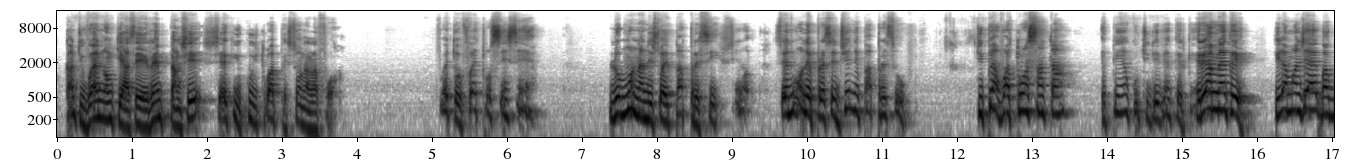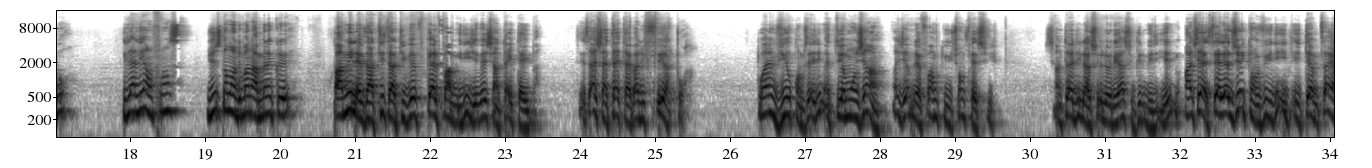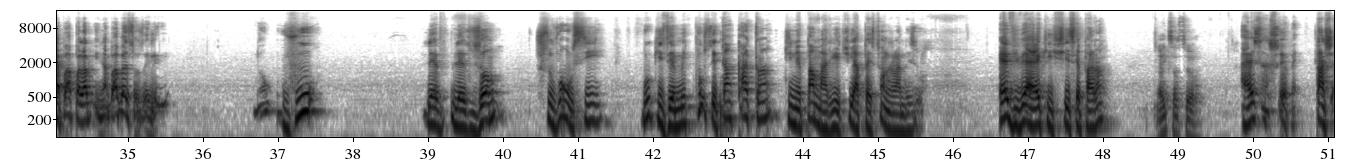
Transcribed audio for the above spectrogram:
Quand tu vois un homme qui a ses reins penchés, c'est qu'il couille trois personnes à la fois. Faut être, faut être sincère. Le monde n'en soit pas pressé. Sinon, c'est nous, on est pressé. Dieu n'est pas pressé. Tu peux avoir 300 ans, et puis un coup, tu deviens quelqu'un. Rien il a mangé avec Babo. Il allait en France. Jusqu'à on demande à que parmi les artistes, tu veux quelle femme? Il dit, je vais chanter Taïba. C'est ça, chanter Taïba, du feu à toi. Toi, un vieux comme ça, il dit, mais tu es mon genre. Moi, j'aime les femmes qui sont fessues. Chantal dit la seule regarde ce qu'il me dit. Ma chère, c'est les yeux qui ont vu. Il dit, il t'aime. Ça, il n'y a pas parlé. Il n'a pas fait. Donc, vous, les, les hommes, souvent aussi, vous qui aimez, pour ce temps, 4 ans, tu n'es pas marié, tu n'as personne dans la maison. Elle vivait avec qui? Chez ses parents? Avec sa soeur. Avec sa soeur. Mais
